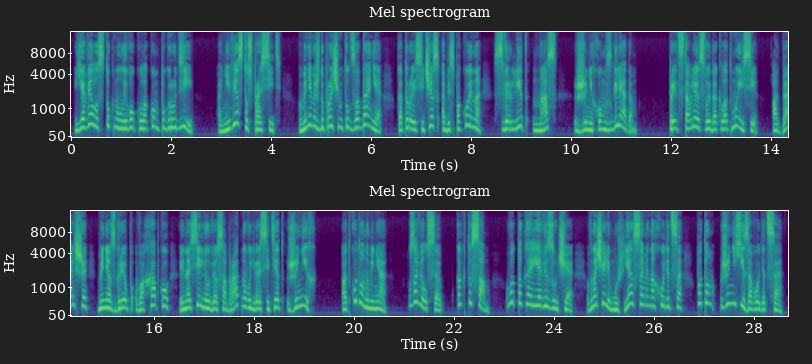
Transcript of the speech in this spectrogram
Я вяло стукнула его кулаком по груди. «А невесту спросить? У меня, между прочим, тут задание, которое сейчас обеспокоенно сверлит нас с женихом взглядом. Представляю свой доклад Мэйси, а дальше меня сгреб в охапку и насильно увез обратно в университет жених. Откуда он у меня? Завелся, как-то сам. Вот такая я везучая. Вначале мужья сами находятся, потом женихи заводятся.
